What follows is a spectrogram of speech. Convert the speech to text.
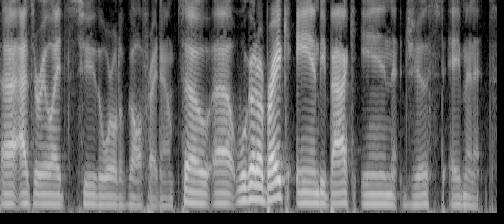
uh, as it relates to the world of golf right now. So uh, we'll go to a break and be back in just a minute.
